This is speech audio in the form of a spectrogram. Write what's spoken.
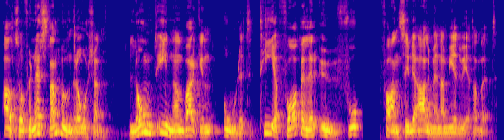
Alltså för nästan 100 år sedan. Långt innan varken ordet tefat eller ufo fanns i det allmänna medvetandet.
